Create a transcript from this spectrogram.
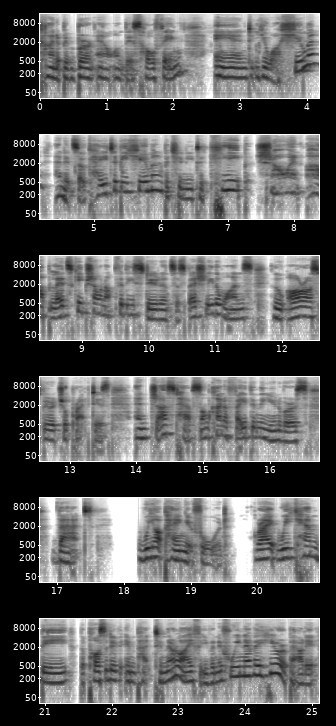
kind of been burnt out on this whole thing. And you are human and it's okay to be human, but you need to keep showing up. Let's keep showing up for these students, especially the ones who are our spiritual practice, and just have some kind of faith in the universe that we are paying it forward right? We can be the positive impact in their life, even if we never hear about it,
